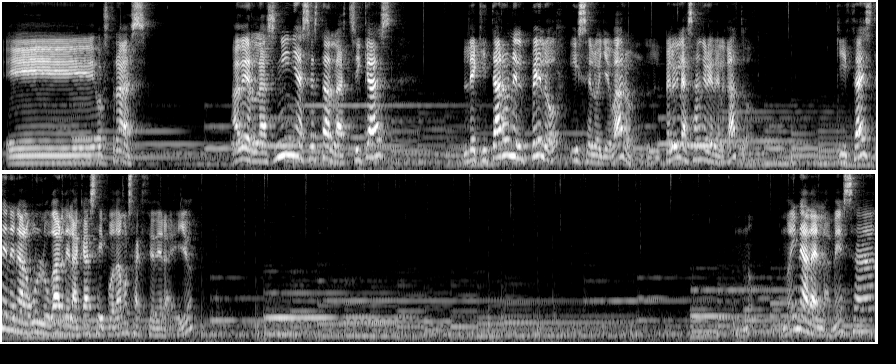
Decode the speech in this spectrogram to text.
Eh... Ostras. A ver, las niñas estas, las chicas Le quitaron el pelo y se lo llevaron. El pelo y la sangre del gato. Quizá estén en algún lugar de la casa y podamos acceder a ello No, hay nada en la mesa.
